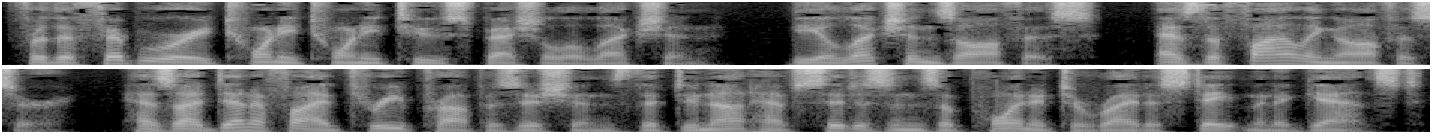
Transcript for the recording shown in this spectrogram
For the February 2022 special election, the Elections Office, as the filing officer, has identified three propositions that do not have citizens appointed to write a statement against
